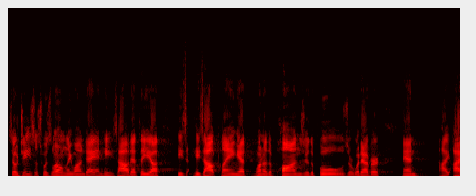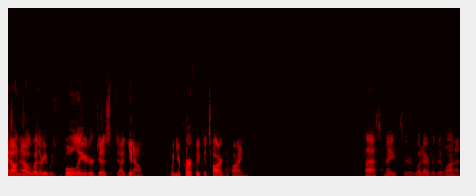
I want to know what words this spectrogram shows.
So Jesus was lonely one day and he's out at the uh, he's he's out playing at one of the ponds or the pools or whatever and I, I don't know whether he was bullied or just, uh, you know, when you're perfect, it's hard to find classmates or whatever that want to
